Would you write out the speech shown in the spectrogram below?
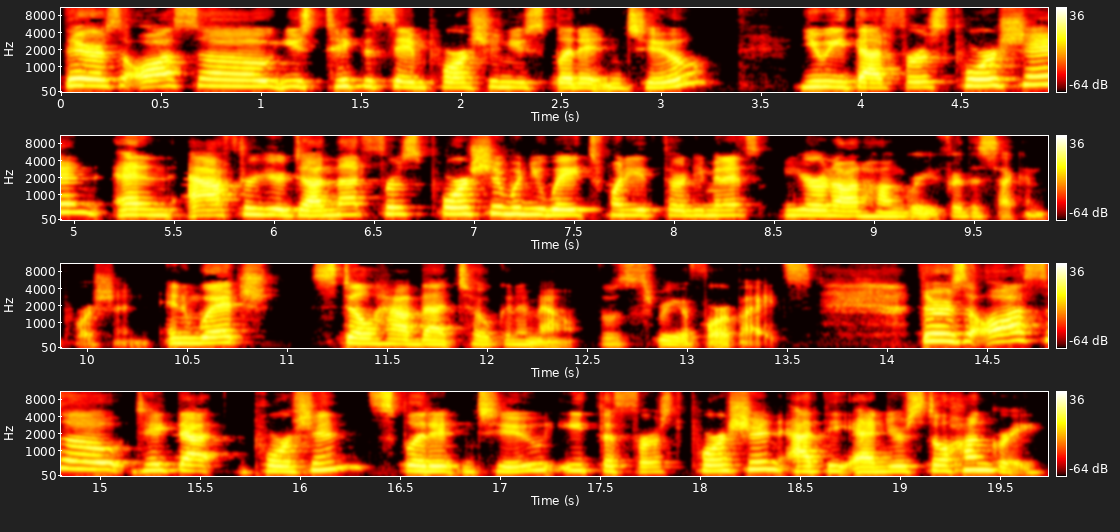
There's also, you take the same portion, you split it in two. You eat that first portion. And after you're done that first portion, when you wait 20 to 30 minutes, you're not hungry for the second portion, in which still have that token amount, those three or four bites. There's also take that portion, split it in two, eat the first portion. At the end, you're still hungry.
